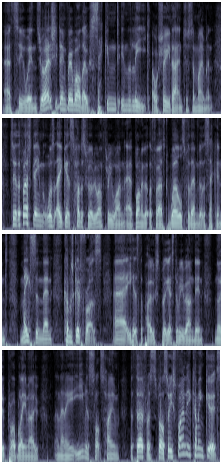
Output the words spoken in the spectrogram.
uh, two wins. We're actually doing very well, though. Second in the league. I'll show you that in just a moment. So, the first game was against Huddersfield. We won 3 1. Uh, Bonner got the first, Wells for them got the second. Mason then comes good for us. Uh, he hits the post, but gets the rebound in. No problemo and then he even slots home the third for us as well. So he's finally coming good,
